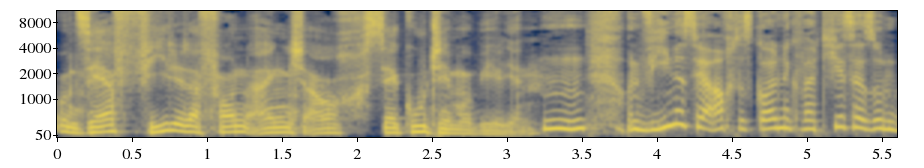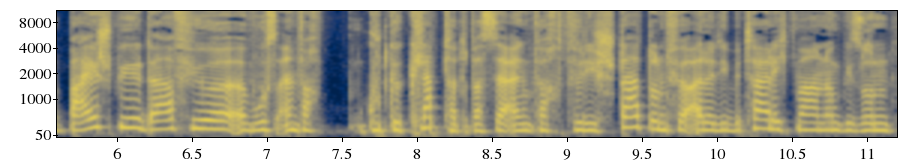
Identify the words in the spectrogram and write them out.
und sehr viele davon eigentlich auch sehr gute Immobilien. Mhm. Und Wien ist ja auch, das Goldene Quartier ist ja so ein Beispiel dafür, wo es einfach gut geklappt hat, was ja einfach für die Stadt und für alle, die beteiligt waren, irgendwie so ein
